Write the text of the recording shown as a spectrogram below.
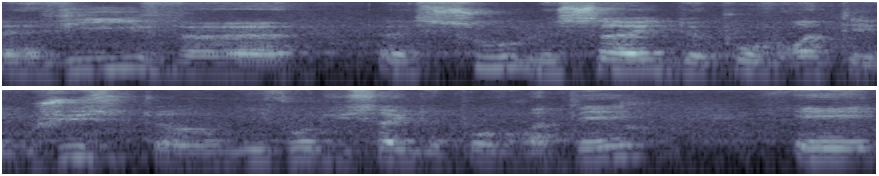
vivent sous le seuil de pauvreté, ou juste au niveau du seuil de pauvreté. Et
